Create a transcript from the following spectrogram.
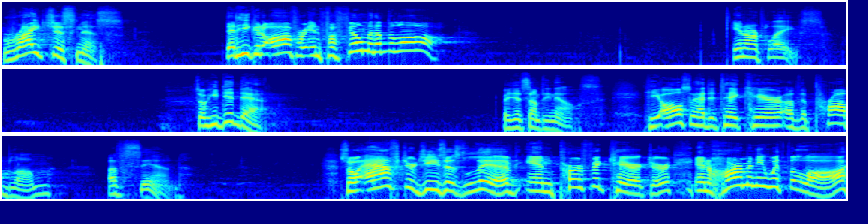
righteousness that he could offer in fulfillment of the law in our place. So he did that. But he did something else. He also had to take care of the problem of sin. So, after Jesus lived in perfect character, in harmony with the law,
